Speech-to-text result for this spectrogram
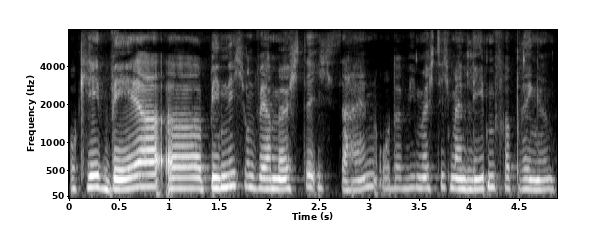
okay, wer äh, bin ich und wer möchte ich sein oder wie möchte ich mein Leben verbringen.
